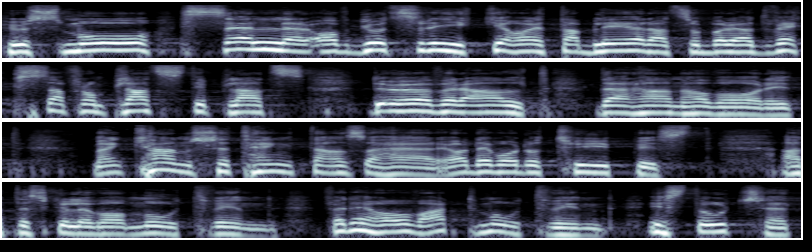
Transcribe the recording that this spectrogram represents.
hur små celler av Guds rike har etablerats och börjat växa från plats till plats överallt där han har varit. Men kanske tänkte han så här, ja det var då typiskt att det skulle vara motvind. För det har varit motvind i stort sett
